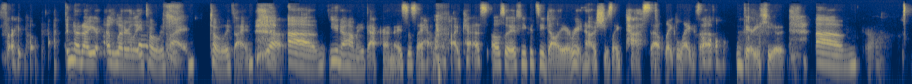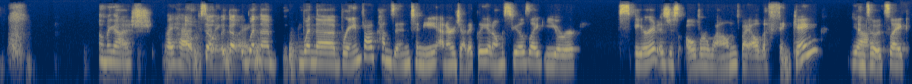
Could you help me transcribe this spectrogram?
sorry about that. No, no, you're uh, literally totally fine. Totally fine. Yeah. Um, you know how many background noises I have on the podcast. Also, if you could see Dahlia right now, she's like passed out, like legs up. Oh. Very cute. Um, Girl. Oh my gosh. My head. Oh, so the, when the when the brain fog comes in to me energetically, it almost feels like you're spirit is just overwhelmed by all the thinking. Yeah. And so it's like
